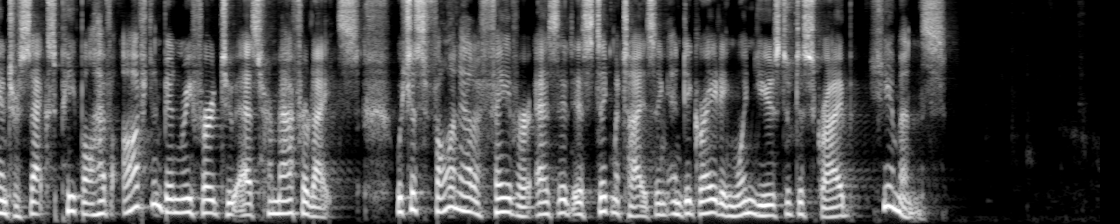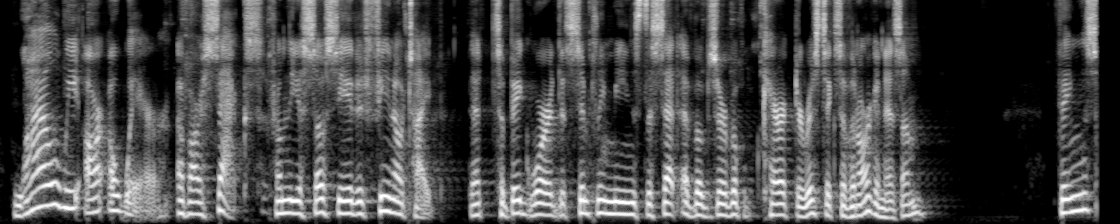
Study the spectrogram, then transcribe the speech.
Intersex people have often been referred to as hermaphrodites, which has fallen out of favor as it is stigmatizing and degrading when used to describe humans. While we are aware of our sex from the associated phenotype, that's a big word that simply means the set of observable characteristics of an organism, things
